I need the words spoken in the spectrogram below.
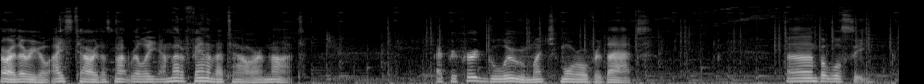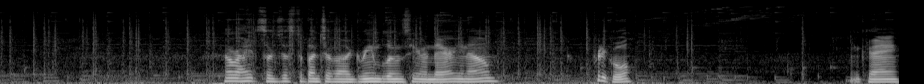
Alright, there we go. Ice tower, that's not really... I'm not a fan of that tower, I'm not. I prefer glue much more over that. Um, but we'll see. Alright, so just a bunch of uh, green bloons here and there, you know? Pretty cool. Okay.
